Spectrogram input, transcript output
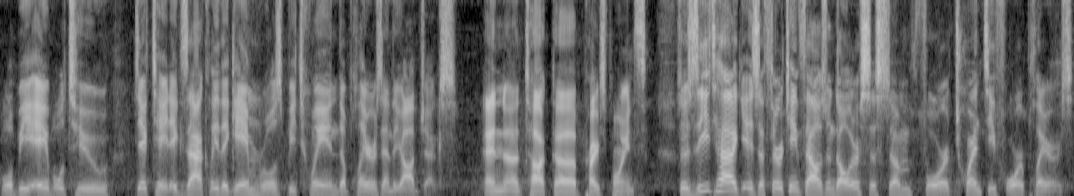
will be able to dictate exactly the game rules between the players and the objects. And uh, talk uh, price points. So ZTAG is a $13,000 system for 24 players.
